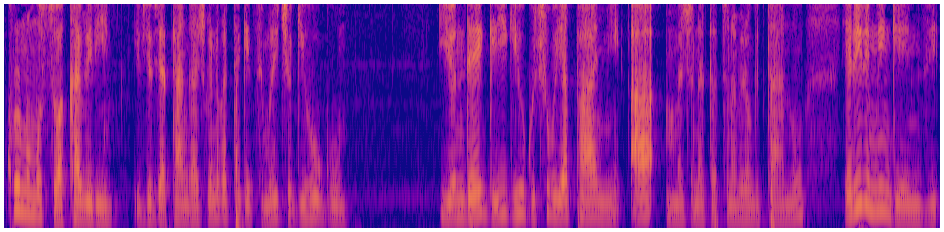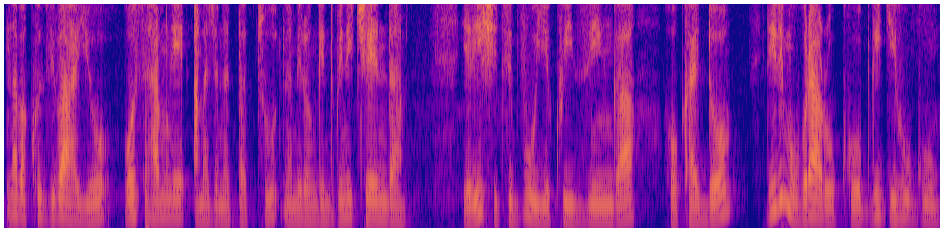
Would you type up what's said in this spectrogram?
kuri uno munsi wa kabiri. Ibyo byatangajwe n'abategetsi muri icyo gihugu. Iyo ndege y'igihugu c'ubuyapani a amajana atatu na mirongo itanu yari irimwo ingenzi n'abakozi bayo bose hamwe amajana atatu na mirongo indwi n'icenda. Yari ishitse ivuye ku izinga hokkaido riri mu buraruko bw'igihugu.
